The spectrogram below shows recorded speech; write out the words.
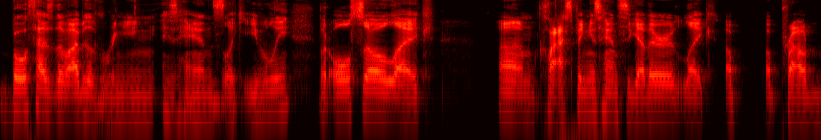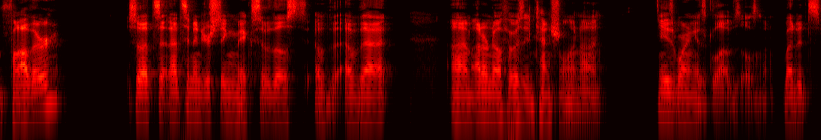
both has the vibes of wringing his hands like evilly, but also like um, clasping his hands together like a, a proud father. So that's that's an interesting mix of those of of that. Um, I don't know if it was intentional or not. He's wearing his gloves also, but it's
